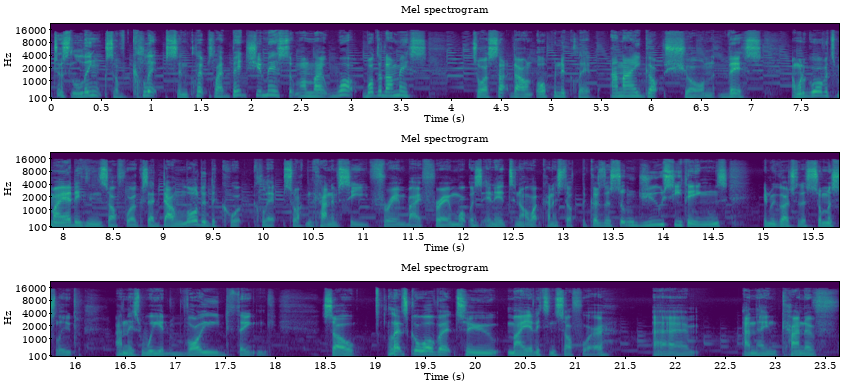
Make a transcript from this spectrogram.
Just links of clips and clips like, bitch, you missed something. I'm like, what? What did I miss? So I sat down, opened a clip, and I got shown this. I'm going to go over to my editing software because I downloaded the clip so I can kind of see frame by frame what was in it and all that kind of stuff because there's some juicy things in regards to the Somersloop and this weird void thing. So let's go over to my editing software um, and then kind of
